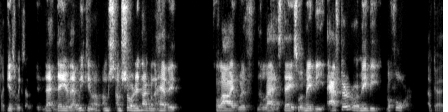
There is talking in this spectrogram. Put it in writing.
like this know, week that day or that weekend. I'm I'm sure they're not going to have it collide with the last day, so it may be after or maybe before. Okay.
